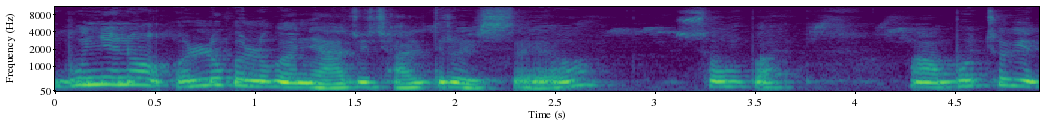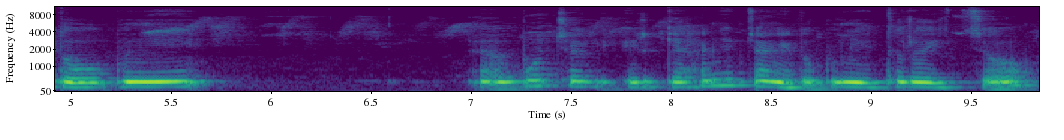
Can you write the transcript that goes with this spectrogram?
무늬는 얼룩얼룩하니 아주 잘 들어있어요. 손밭. 아, 모쪽에도 무늬, 아, 모쪽 이렇게 한 입장에도 무늬 들어있죠.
